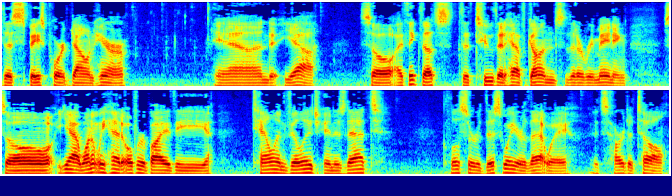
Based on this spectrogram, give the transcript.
this spaceport down here. And yeah, so I think that's the two that have guns that are remaining. So yeah, why don't we head over by the Talon Village? And is that closer this way or that way? It's hard to tell.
